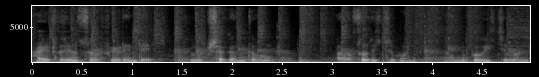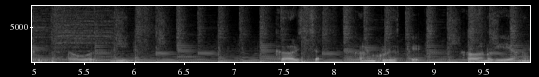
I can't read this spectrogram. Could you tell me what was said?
ഹൈഡ്രജൻ സൾഫൈഡിന്റെ രൂക്ഷഗന്ധവും ആസ്വദിച്ചുകൊണ്ട് അനുഭവിച്ചുകൊണ്ട് അവർ ഈ കാഴ്ച കൺകുളിർക്കെ കാണുകയാണ്.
